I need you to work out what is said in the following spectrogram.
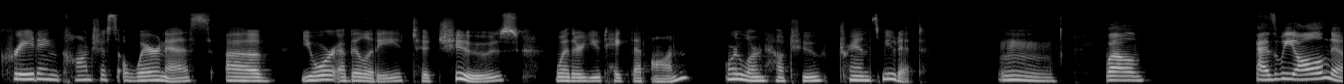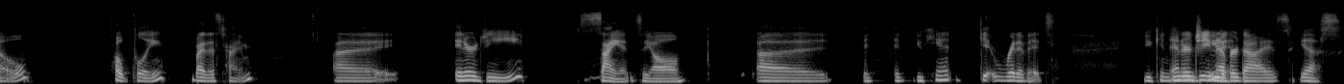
creating conscious awareness of your ability to choose whether you take that on or learn how to transmute it. Mm. Well, as we all know, hopefully by this time, uh, energy science, y'all. Uh, it, it you can't get rid of it. You can energy never it, dies. Yes.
